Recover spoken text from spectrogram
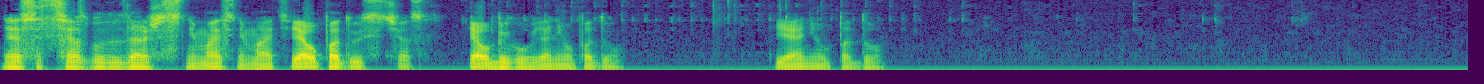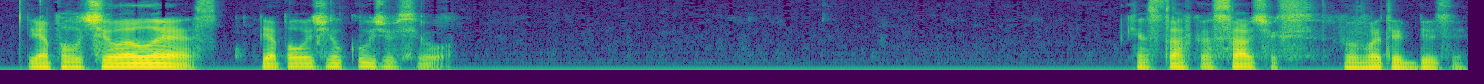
Я сейчас буду дальше снимать, снимать. Я упаду сейчас. Я убегу, я не упаду. Я не упаду. Я получил ЛС. Я получил кучу всего. Кенстав красавчик в, этой битве.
